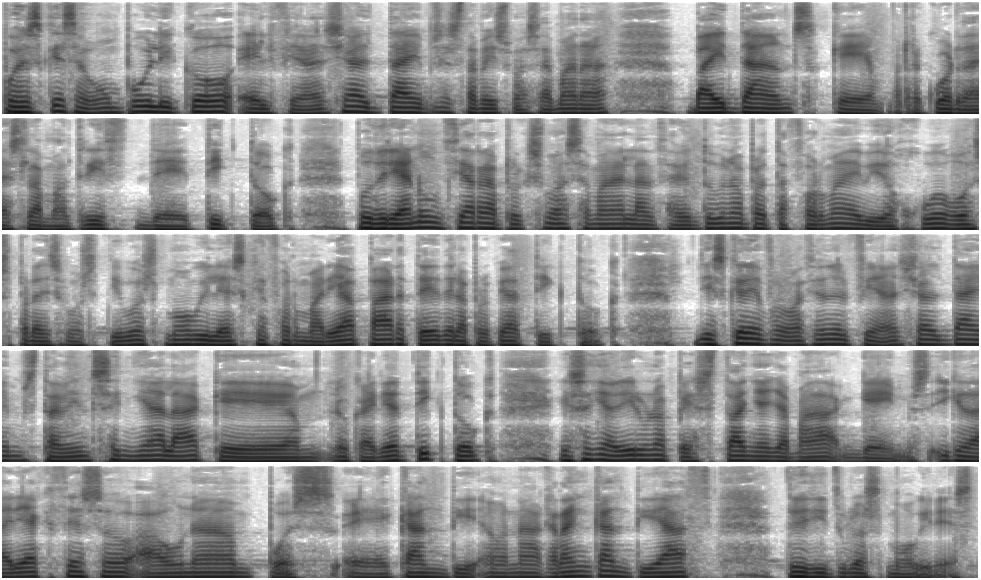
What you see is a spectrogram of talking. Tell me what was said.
pues que según publicó el Financial Times esta misma semana, ByteDance, que recuerda es la matriz de TikTok, podría anunciar la próxima semana el lanzamiento de una plataforma de videojuegos para dispositivos móviles que formaría parte de la propia TikTok. Y es que la información del Financial Times también señala que mm, lo que haría TikTok es añadir una pestaña llamada Games y que daría acceso a una, pues, eh, a una gran cantidad de títulos móviles.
